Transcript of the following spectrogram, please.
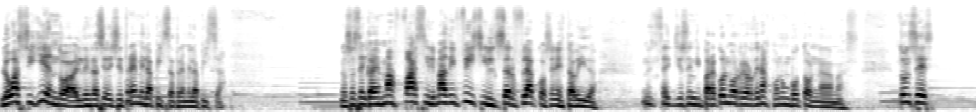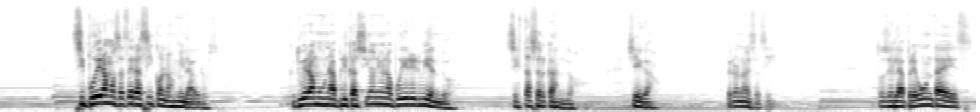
lo va siguiendo al desgraciado dice, tráeme la pizza, tráeme la pizza. Nos hacen cada vez más fácil más difícil ser flacos en esta vida. Dios, para colmo reordenás con un botón nada más. Entonces, si pudiéramos hacer así con los milagros, que tuviéramos una aplicación y uno pudiera ir viendo, se está acercando, llega, pero no es así. Entonces la pregunta es,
